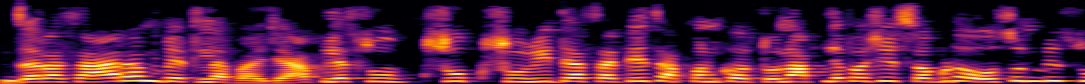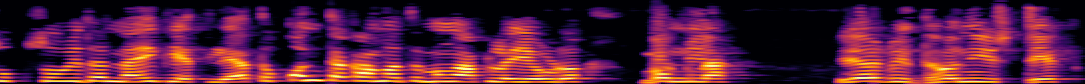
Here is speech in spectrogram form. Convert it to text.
जरासा आराम भेटला पाहिजे. आपल्या सुख सुख सुविधासाठीच आपण करतो ना. आपल्यापाशी सगळं असून बी सुख सुविधा नाही घेतल्या तर कोणत्या कामाचं मग आपलं एवढं? बंगला. या बी धन इस्टेक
